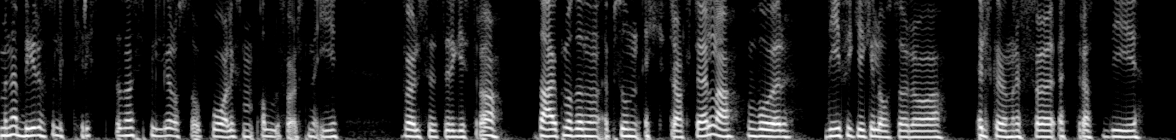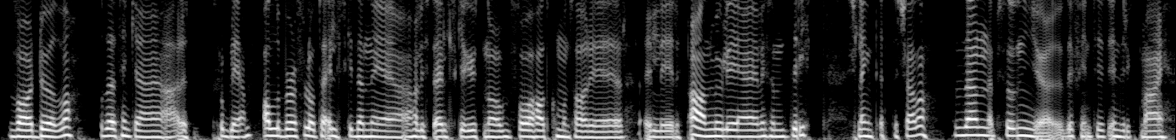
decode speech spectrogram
men jeg blir også litt trist. Så den spiller også på liksom, alle følelsene i følelsesregisteret. Så er jo på en måte den episoden ekstra aktuell, da, hvor de fikk ikke lov til å elske hverandre før etter at de var døde. da. Og det tenker jeg er et problem. Alle bør få lov til å elske den de har lyst til å elske, uten å få hatkommentarer eller annen mulig liksom, dritt slengt etter seg. da. Så den episoden gjør definitivt inntrykk på meg.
